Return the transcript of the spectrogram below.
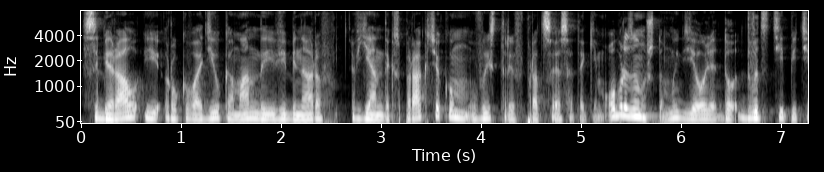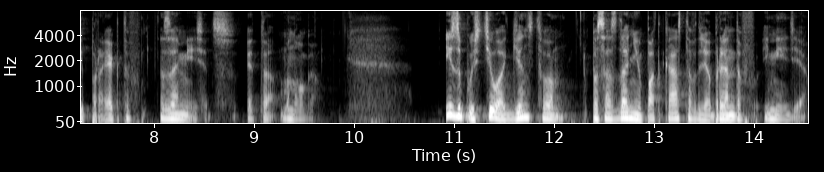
Собирал и руководил командой вебинаров в Яндекс Практикум, выстроив процессы таким образом, что мы делали до 25 проектов за месяц. Это много. И запустил агентство по созданию подкастов для брендов и медиа.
